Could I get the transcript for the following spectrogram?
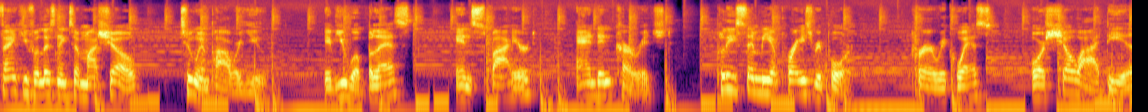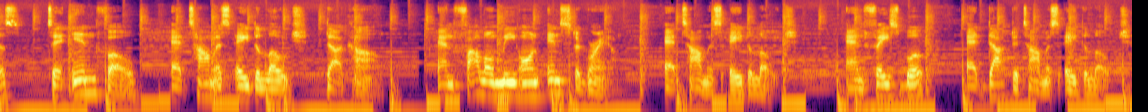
Thank you for listening to my show, To Empower You. If you were blessed, inspired, and encouraged, please send me a praise report, prayer request, or show ideas to info at thomasadeloach.com. And follow me on Instagram at Thomas A. Deloach and Facebook at Dr. Thomas A. Deloach.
